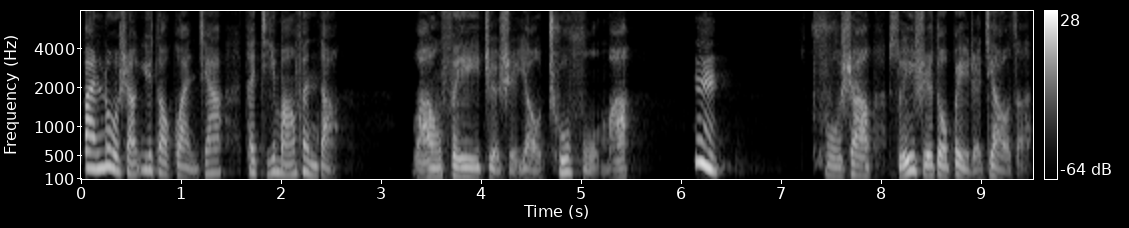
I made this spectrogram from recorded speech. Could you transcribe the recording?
半路上遇到管家，他急忙问道：“王妃这是要出府吗？”“嗯。”府上随时都备着轿子，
